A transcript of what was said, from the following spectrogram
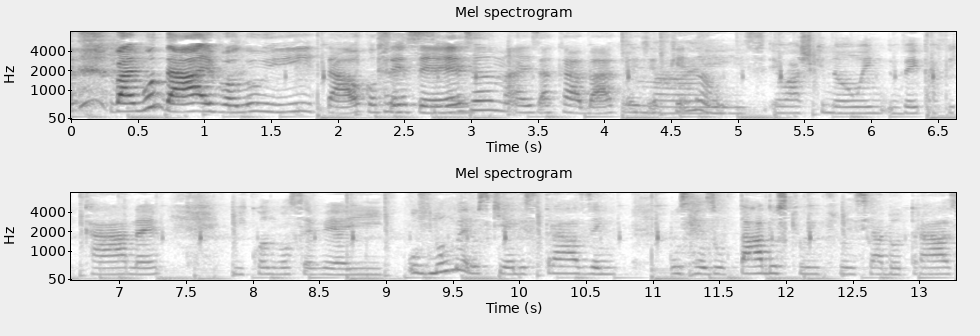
Vai mudar, evoluir e tal, com Crescer. certeza, mas acabar, acredito que não. Mas eu acho que não, hein? veio pra ficar, né? E quando você vê aí os números que eles trazem, os resultados que o influenciador traz,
